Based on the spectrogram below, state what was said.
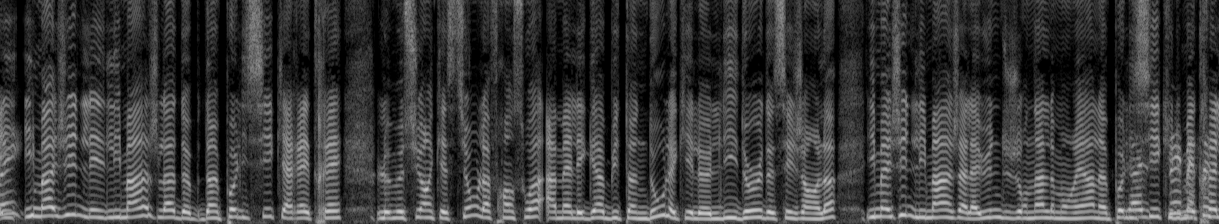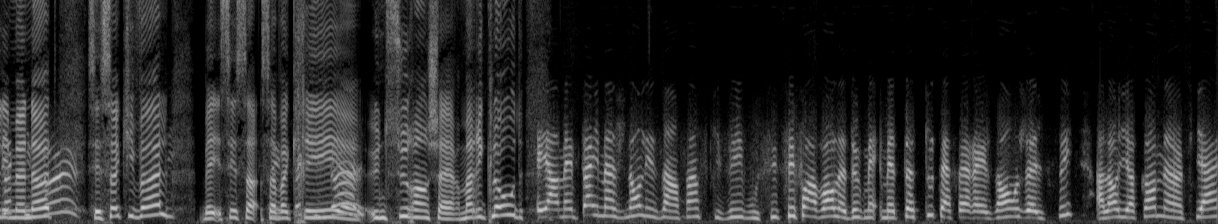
i- imagine l'image là d'un policier qui arrêterait le monsieur en question, là, François Amalega Bitondo, là, qui est le leader de ces gens-là. Imagine l'image à la une du journal de Montréal, un policier Je qui sais, lui mettrait les menottes. C'est ça qu'ils veulent? Ben c'est ça, ça va créer euh, une surenchère. Marie-Claude, Et en même temps, imaginons les enfants ce qu'ils vivent aussi. Tu sais, il faut avoir le deux. Mais, mais tu as tout à fait raison, je le sais. Alors, il y a comme un piège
